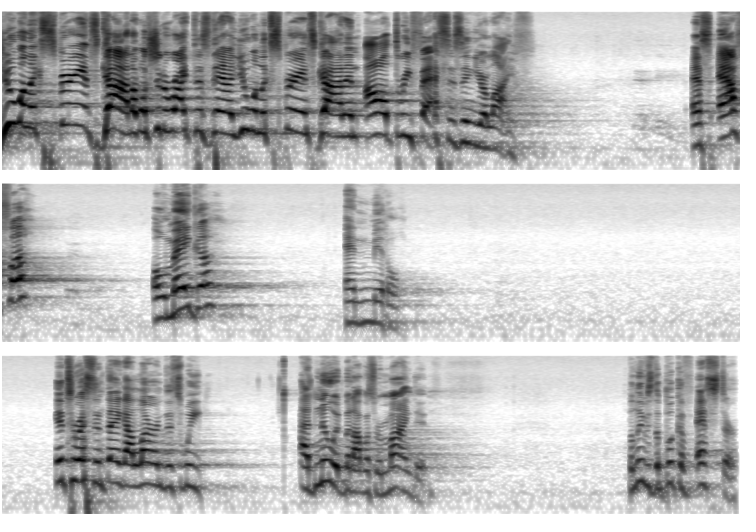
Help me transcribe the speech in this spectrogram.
You will experience God. I want you to write this down. You will experience God in all three facets in your life as Alpha, Omega, and middle. Interesting thing I learned this week. I knew it, but I was reminded. Believe it's the book of Esther.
